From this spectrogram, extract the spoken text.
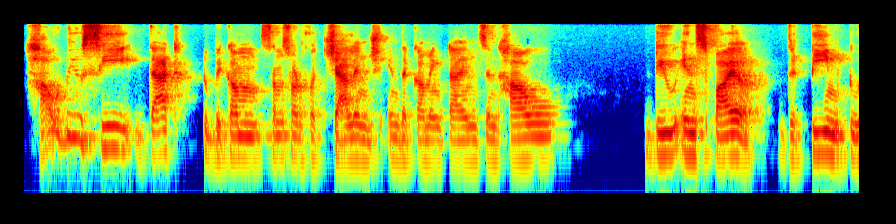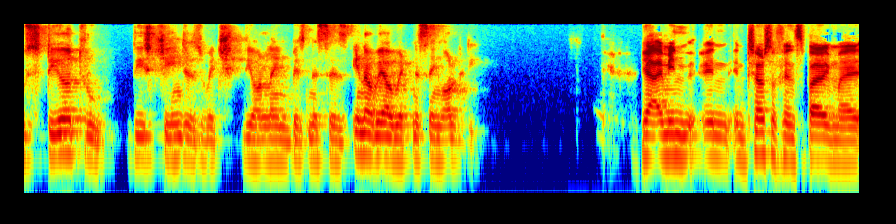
How do you see that to become some sort of a challenge in the coming times, and how do you inspire the team to steer through these changes, which the online businesses, in a way, are witnessing already? Yeah, I mean, in in terms of inspiring my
